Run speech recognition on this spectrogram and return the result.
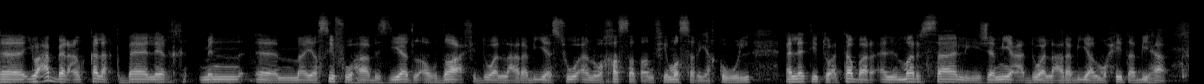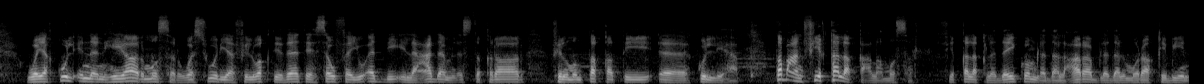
آه، يعبر عن قلق بالغ من آه، ما يصفها بازدياد الأوضاع في الدول العربية سوءا وخاصة في مصر يقول التي تعتبر المرسى لجميع الدول العربية المحيطة بها. ويقول إن انهيار مصر وسوريا في الوقت ذاته سوف يؤدي إلى عدم الاستقرار في المنطقة آه، كلها. طبعا في قلق على مصر. في قلق لديكم لدى العرب لدى المراقبين.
